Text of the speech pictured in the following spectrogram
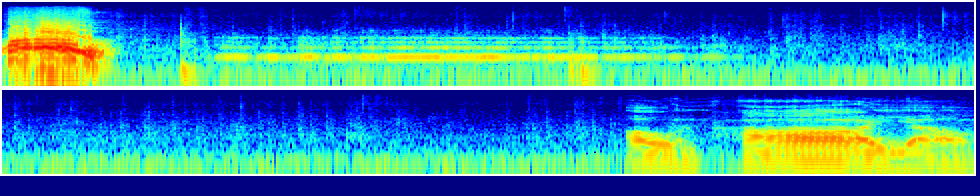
Oh! Oh yo.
